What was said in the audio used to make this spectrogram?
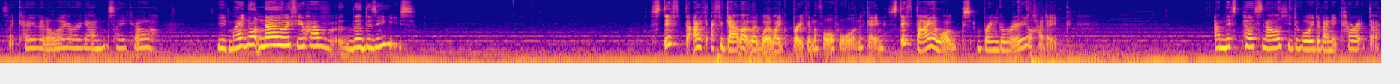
it's like COVID all over again. It's like, oh, you might not know if you have the disease. Stiff, I, I forget that like, we're like breaking the fourth wall in the game. Stiff dialogues bring a real headache. And this personality devoid of any character.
